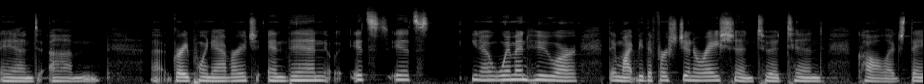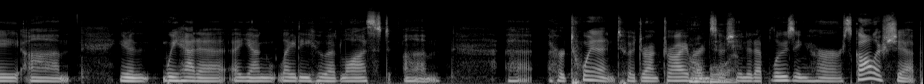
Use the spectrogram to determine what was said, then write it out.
and um, uh, grade point average, and then it's it's you know women who are they might be the first generation to attend college. They um, you know we had a, a young lady who had lost. Um, uh, her twin to a drunk driver, and so she ended up losing her scholarship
